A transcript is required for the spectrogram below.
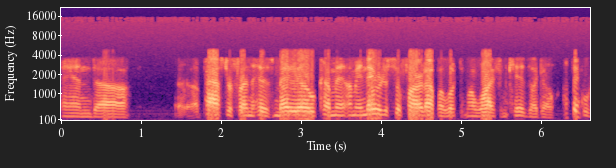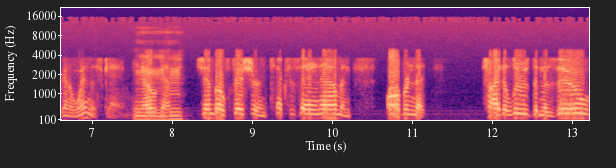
and uh, a pastor friend of his, Mayo, come in. I mean, they were just so fired up. I looked at my wife and kids. I go, I think we're going to win this game. You know, mm-hmm. against Jimbo Fisher and Texas A&M and Auburn that tried to lose the Mizzou,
